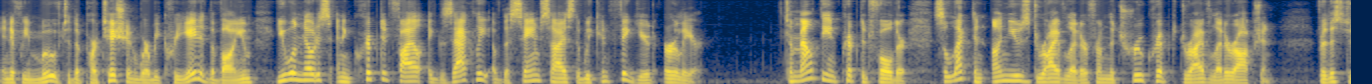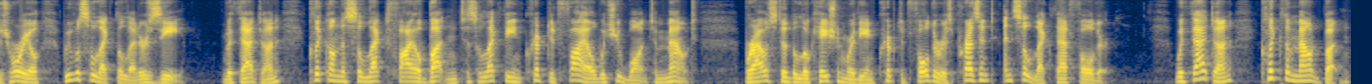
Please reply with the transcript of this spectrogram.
and if we move to the partition where we created the volume, you will notice an encrypted file exactly of the same size that we configured earlier. To mount the encrypted folder, select an unused drive letter from the TrueCrypt drive letter option. For this tutorial, we will select the letter Z. With that done, click on the Select File button to select the encrypted file which you want to mount. Browse to the location where the encrypted folder is present and select that folder. With that done, click the Mount button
